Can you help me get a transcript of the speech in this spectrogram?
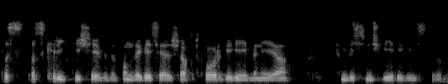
das, das Kritische von der Gesellschaft vorgegebene ja so ein bisschen schwierig ist. Oder?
